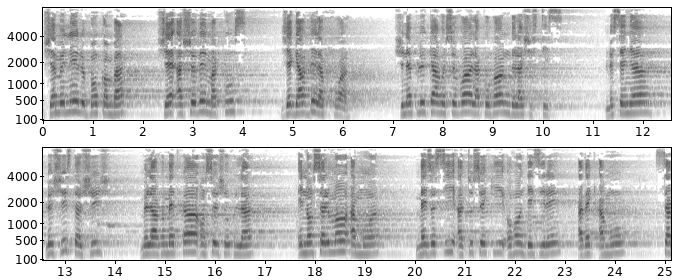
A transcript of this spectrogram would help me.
J'ai mené le bon combat, j'ai achevé ma course, j'ai gardé la foi. Je n'ai plus qu'à recevoir la couronne de la justice. Le Seigneur, le juste juge, me la remettra en ce jour-là, et non seulement à moi, mais aussi à tous ceux qui auront désiré avec amour sa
